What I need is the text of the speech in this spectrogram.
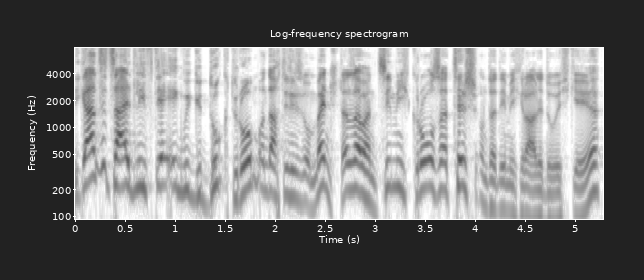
Die ganze Zeit lief der irgendwie geduckt rum und dachte sich so, Mensch, das ist aber ein ziemlich großer Tisch, unter dem ich gerade durchgehe.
